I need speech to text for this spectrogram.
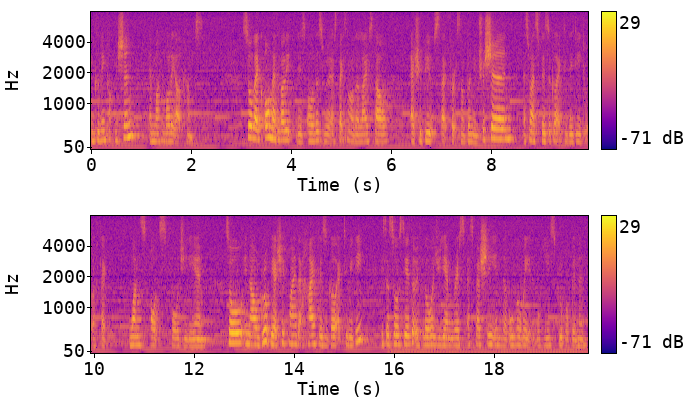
including cognition and metabolic outcomes. So like all metabolic disorders, we expect some of the lifestyle attributes, like for example nutrition, as well as physical activity to affect one's odds for GDM. So in our group, we actually find that high physical activity is associated with lower GDM risk, especially in the overweight and obese group of women.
